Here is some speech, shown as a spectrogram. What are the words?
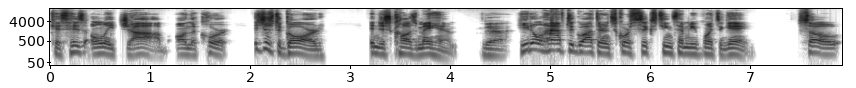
because his only job on the court is just a guard and just cause mayhem. Yeah. He don't have to go out there and score 16, 17 points a game. So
